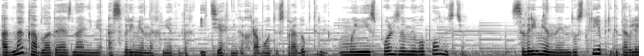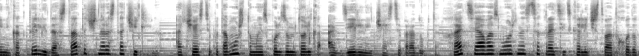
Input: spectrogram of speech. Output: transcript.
Однако, обладая знаниями о современных методах и техниках работы с продуктами, мы не используем его полностью – Современная индустрия приготовления коктейлей достаточно расточительна, отчасти потому, что мы используем только отдельные части продукта, хотя возможность сократить количество отходов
